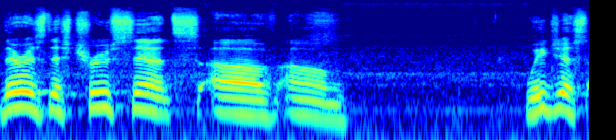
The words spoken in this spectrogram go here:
There is this true sense of um, we just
